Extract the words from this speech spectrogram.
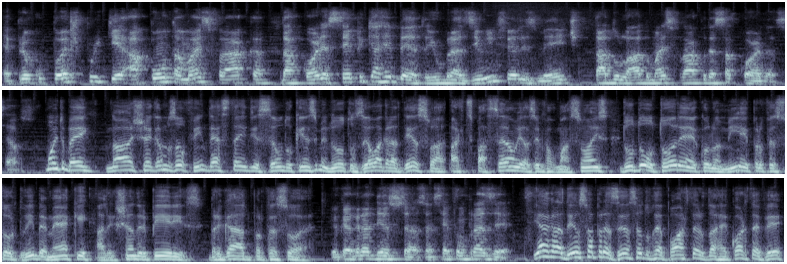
é preocupante porque a ponta mais fraca da corda é sempre que arrebenta e o Brasil, infelizmente, está do lado mais fraco dessa corda, Celso. Muito bem, nós chegamos ao fim desta edição do 15 Minutos. Eu agradeço a participação e as informações do doutor em Economia e professor do IBMEC, Alexandre Pires. Obrigado, professor. Eu que agradeço, Celso, é sempre um prazer. E agradeço a presença do repórter da Record TV,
